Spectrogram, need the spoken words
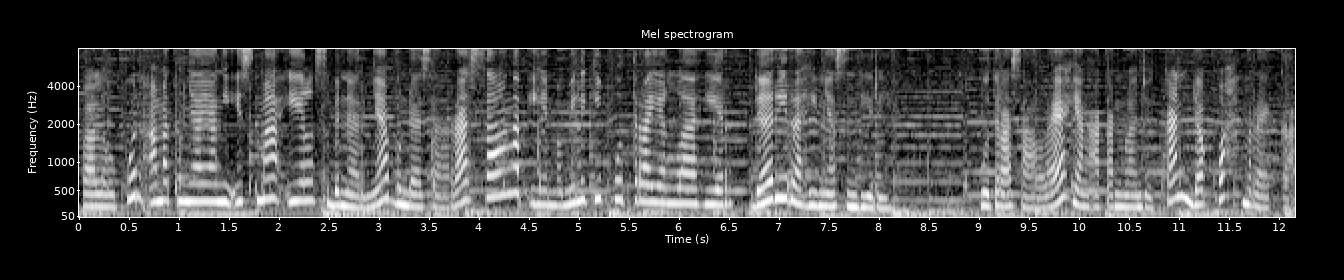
walaupun amat menyayangi Ismail, sebenarnya Bunda Sarah sangat ingin memiliki putra yang lahir dari rahimnya sendiri. Putra saleh yang akan melanjutkan dakwah mereka.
